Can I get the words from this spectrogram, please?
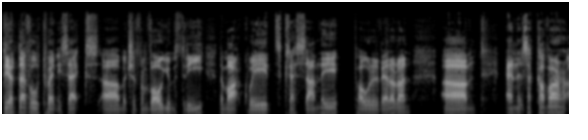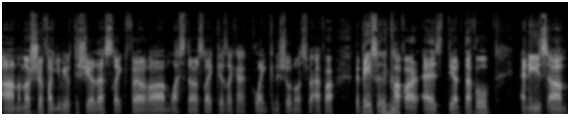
Daredevil 26, um, which is from Volume 3, the Mark Waid, Chris Samnee, Paul Rivera run. Um, and it's a cover. Um, I'm not sure if like you'll be able to share this, like for um, listeners, like as like a link in the show notes, whatever. But basically, mm-hmm. the cover is Daredevil, and he's um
